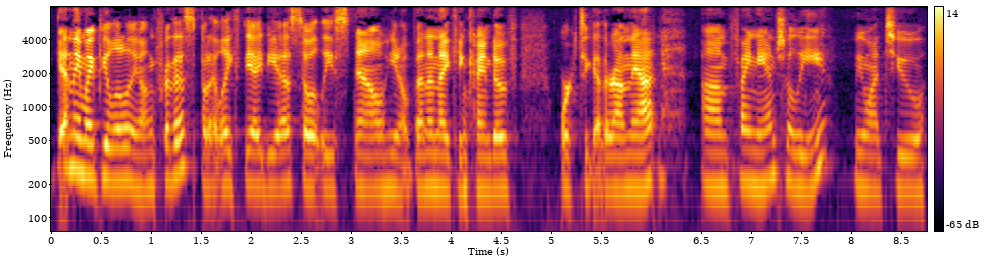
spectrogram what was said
Again, they might be a little young for this, but I like the idea. So at least now, you know, Ben and I can kind of work together on that. Um, financially, we want to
